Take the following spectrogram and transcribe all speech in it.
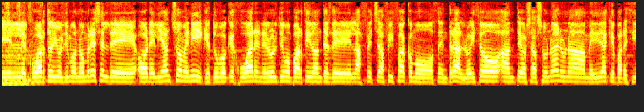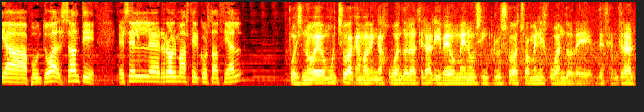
El cuarto y último nombre es el de Aurelian Chouameni, que tuvo que jugar en el último partido antes de la fecha FIFA como central. Lo hizo ante Osasuna en una medida que parecía puntual. Santi, ¿es el rol más circunstancial? Pues no veo mucho a Camavinga jugando de lateral y veo menos incluso a Chouameni jugando de, central.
